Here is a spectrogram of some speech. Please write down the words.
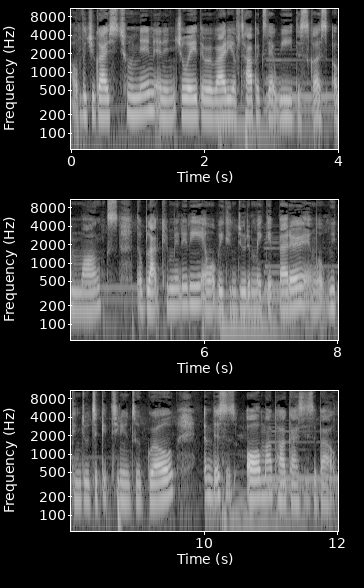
I hope that you guys tune in and enjoy the variety of topics that we discuss amongst the black community and what we can do to make it better and what we can do to continue to grow. And this is all my podcast is about.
